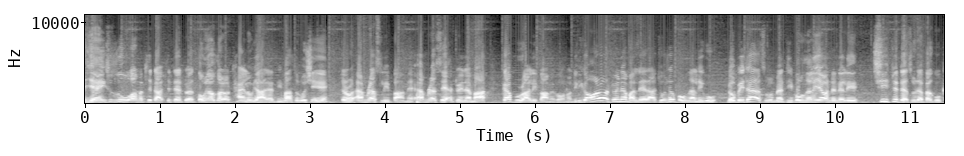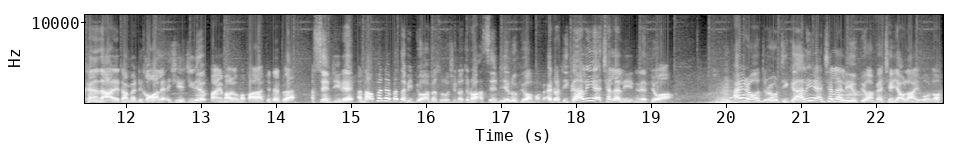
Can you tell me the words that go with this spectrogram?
အရင်စူးစူးဝါမဖြစ်တာဖြစ်တဲ့အတွက်3ယောက်ကတော့ထိုင်လို့ရတယ်ဒီမှာဆိုလို့ရှိရင်ကျွန်တော် Emirates လေးပါမယ် Emirates ရဲ့အတွင်းထဲမှာ Capura လေးပါမယ်ပေါ့နော်ဒီကောင်ကတော့အတွင်းထဲမှာလဲတာကြိုးကြိုးပုံစံလေးကိုလိုပေးထားရဆိုပေမဲ့ဒီပုံစံလေးရောနည်းနည်းလေးချိဖြစ်တယ်ဆိုတဲ့ဘက်ကိုခံစားရတယ်ဒါပေမဲ့ဒီကောင်ကလည်းအရေးကြီးတဲ့ပိုင်းမှာတော့မပါတာဖြစ်တဲ့အတွက်အဆင်ပြေတယ်အနောက်ဘက်နဲ့ပတ်သက်ပြီးပြောရမယ်ဆိုလို့ရှိရင်တော့ကျွန်တော်အဆင်ပြေလို့ပြောရမှာပဲအဲ့တော့ဒီကားလေးရဲ့အချက်လက်လေးနည်းနည်းပြောအောင် အဲ့တော့ကျွန်တော်တို့ဒီကားလေးရဲ့အချက်လက်လေးကိုပြောရမယ့်အချိန်ရောက်လာပြီပေါ့နော်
